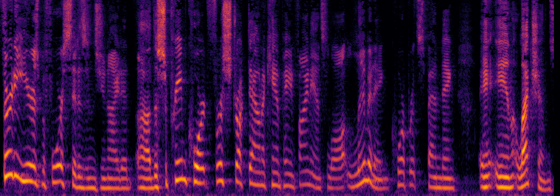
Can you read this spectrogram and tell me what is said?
30 years before Citizens United, uh, the Supreme Court first struck down a campaign finance law limiting corporate spending in, in, elections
